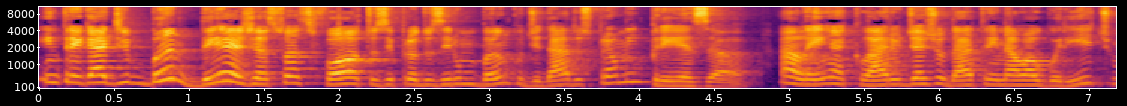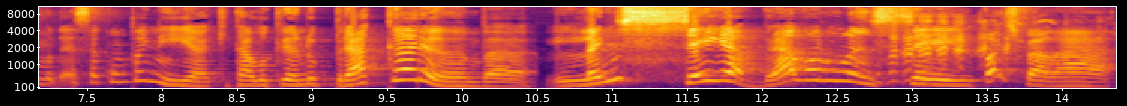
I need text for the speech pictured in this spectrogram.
entregar de bandeja suas fotos e produzir um banco de dados para uma empresa. Além, é claro, de ajudar a treinar o algoritmo dessa companhia, que tá lucrando pra caramba. Lanceia, bravo ou não lancei? Pode falar.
